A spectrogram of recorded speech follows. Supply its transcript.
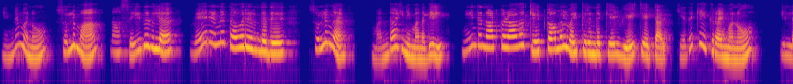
என்ன மனு? சொல்லுமா நான் செய்ததுல வேற என்ன தவறு இருந்தது? சொல்லுங்க. மந்தாகினி மனதில் நீண்ட நாட்களாக கேட்காமல் வைத்திருந்த கேள்வியை கேட்டாள். எதை கேட்குறாய் மனு? இல்ல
